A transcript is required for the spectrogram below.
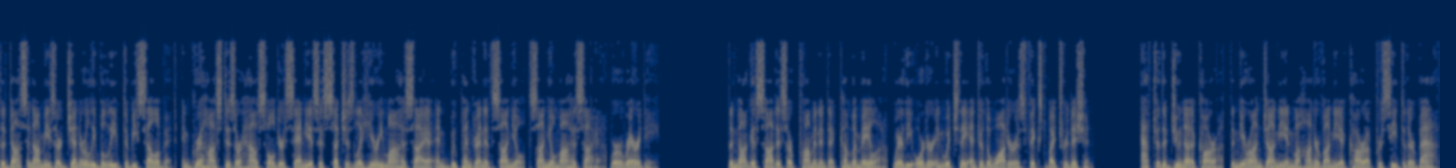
The Dasanamis are generally believed to be celibate, and grihastas or householder sannyasis such as Lahiri Mahasaya and Bhupendranath Sanyal were a rarity. The Naga sadhus are prominent at Kumbh Mela, where the order in which they enter the water is fixed by tradition. After the Juna Akara, the Niranjani and Mahanirvani Akara proceed to their bath.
